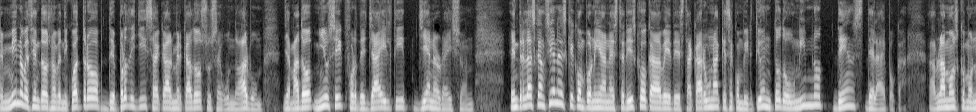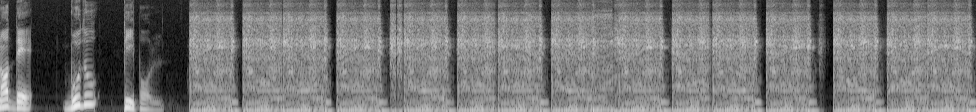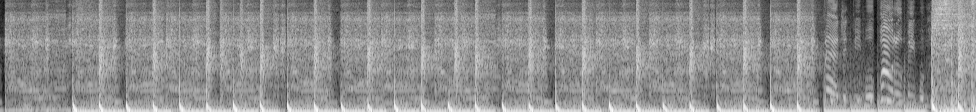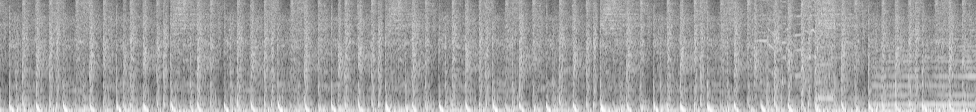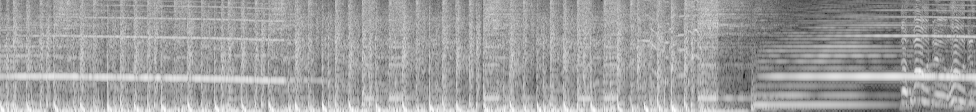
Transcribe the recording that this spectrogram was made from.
En 1994, The Prodigy saca al mercado su segundo álbum, llamado Music for the Jilted Generation. Entre las canciones que componían este disco cabe destacar una que se convirtió en todo un himno dance de la época. Hablamos, como no, de Voodoo People.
